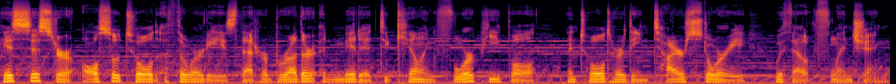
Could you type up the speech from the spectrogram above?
His sister also told authorities that her brother admitted to killing four people and told her the entire story without flinching.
